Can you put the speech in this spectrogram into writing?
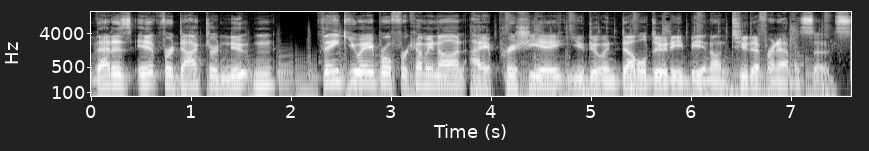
That is it for Dr. Newton. Thank you, April, for coming on. I appreciate you doing double duty, being on two different episodes.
